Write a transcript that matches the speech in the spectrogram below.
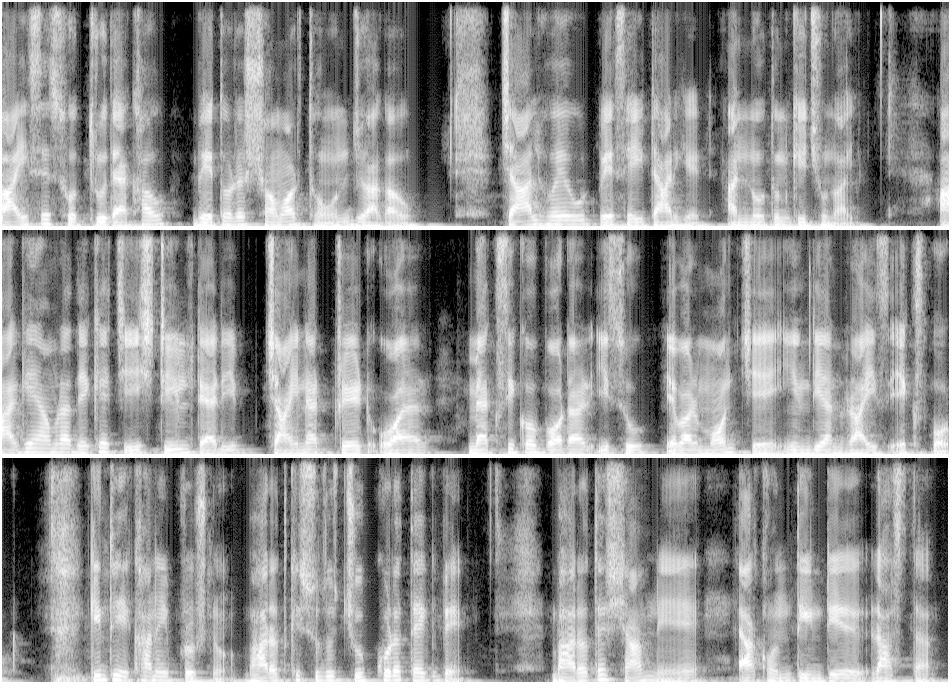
বাইশে শত্রু দেখাও, ভেতরের সমর্থন জাগাও। চাল হয়ে উঠবে সেই টার্গেট, আর নতুন কিছু নয়। আগে আমরা দেখেছি steel tariff, China trade war, Mexico border issue, এবার মঞ্চে ইন্ডিয়ান রাইস এক্সপোর্ট। কিন্তু এখানেই প্রশ্ন, ভারত কি শুধু চুপ করে দেখবে? ভারতের সামনে এখন তিনটে রাস্তা।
